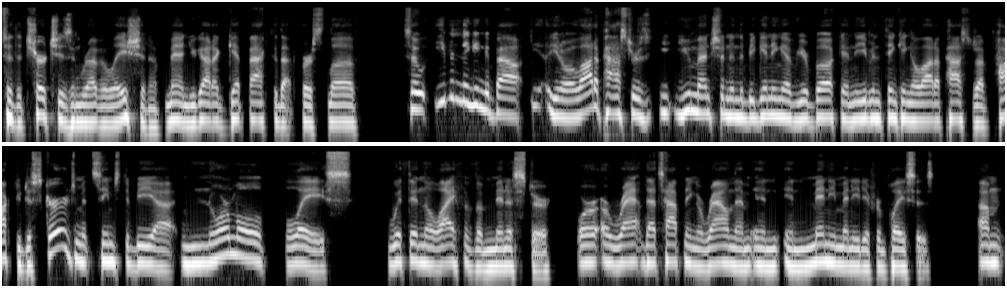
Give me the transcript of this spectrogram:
to the churches in Revelation of man, you got to get back to that first love so even thinking about, you know, a lot of pastors you mentioned in the beginning of your book, and even thinking a lot of pastors I've talked to, discouragement seems to be a normal place within the life of a minister or around that's happening around them in in many many different places. Um,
